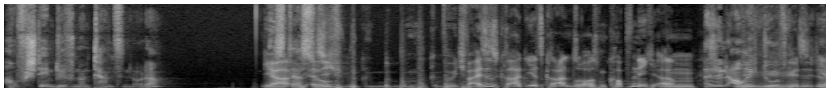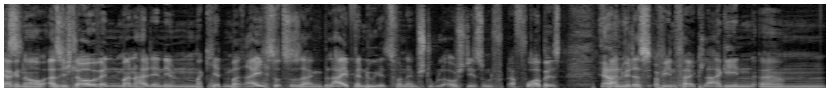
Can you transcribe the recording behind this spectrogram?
aufstehen dürfen und tanzen, oder? Ja, also so? ich, ich weiß es gerade jetzt gerade so aus dem Kopf nicht. Ähm, Also in Aurich durften wird- sie das. Ja, genau. Also ich glaube, wenn man halt in dem markierten Bereich sozusagen bleibt, wenn du jetzt von deinem Stuhl aufstehst und davor bist, Ja. dann wird das auf jeden Fall klar gehen. Ähm,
